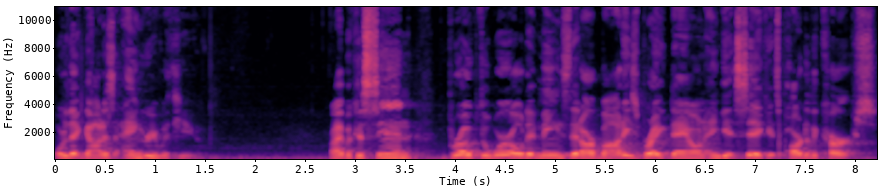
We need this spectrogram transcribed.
or that God is angry with you. Right? Because sin broke the world, it means that our bodies break down and get sick. It's part of the curse.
